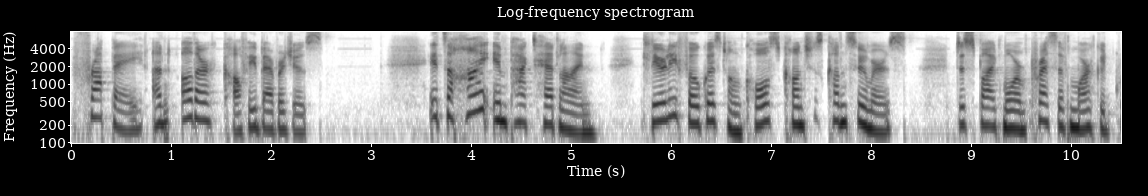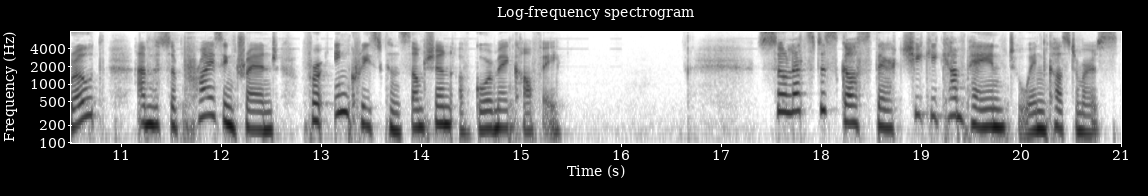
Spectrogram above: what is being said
frappe, and other coffee beverages. It's a high impact headline, clearly focused on cost conscious consumers, despite more impressive market growth and the surprising trend for increased consumption of gourmet coffee. So let's discuss their cheeky campaign to win customers.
